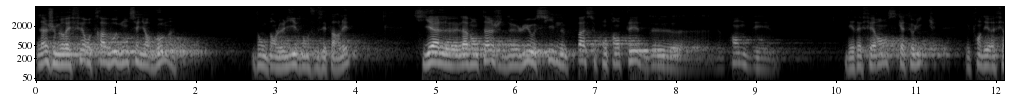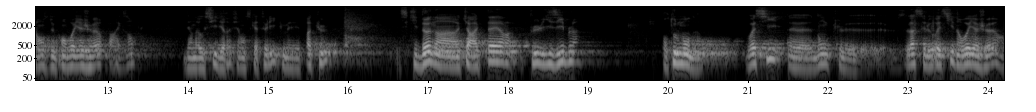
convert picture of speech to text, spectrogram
Là, je me réfère aux travaux de Monseigneur Gaume, donc dans le livre dont je vous ai parlé, qui a l'avantage de lui aussi ne pas se contenter de, prendre des, références catholiques. Il prend des références de grands voyageurs, par exemple. Il y en a aussi des références catholiques, mais pas que. Ce qui donne un caractère plus lisible pour tout le monde. Voici euh, donc, là c'est le récit d'un voyageur,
